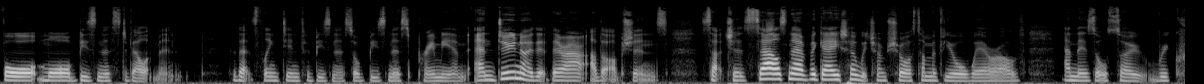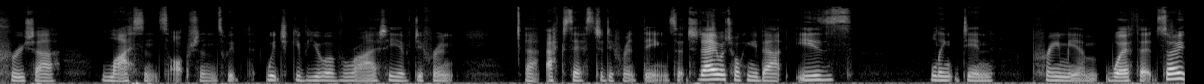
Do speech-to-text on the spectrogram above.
for more business development? So that's LinkedIn for Business or Business Premium. And do know that there are other options such as Sales Navigator, which I'm sure some of you are aware of, and there's also Recruiter license options with which give you a variety of different uh, access to different things. So today we're talking about is LinkedIn Premium worth it? So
